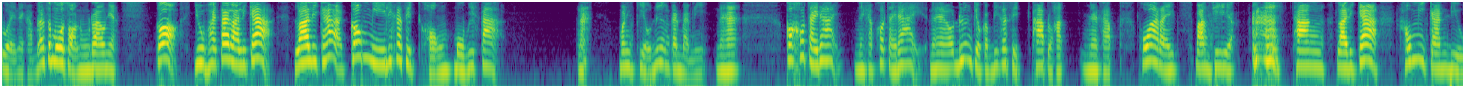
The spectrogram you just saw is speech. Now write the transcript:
ด้วยนะครับ แล้วสโมสรของเราเนี่ย ก็อยู่ภายใต้ลาลิก้าลาลิก้าก็มีลิขสิทธิ์ของโมวิสตานะมันเกี่ยวเนื่องกันแบบนี้นะฮะก็เข้าใจได้นะครับเข้าใจได้นะฮะเรื่องเกี่ยวกับลิขสิทธิ์ภาพลักษณ์นะครับ เพราะว่าอะไรบางทีอะทางลาลิก้าเขามีการดิว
